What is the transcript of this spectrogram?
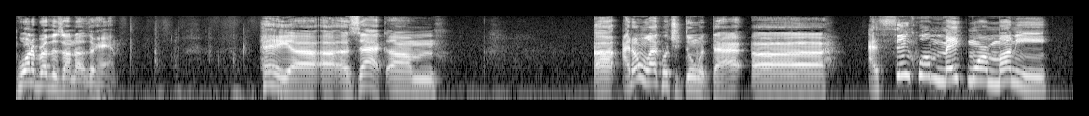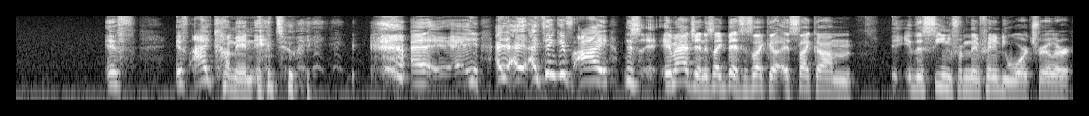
Warner Brothers, on the other hand, hey, uh, uh, uh Zack, um, uh, I don't like what you're doing with that. Uh, I think we'll make more money if if I come in into it. I, I, I think if I this imagine it's like this it's like a, it's like um the scene from the Infinity War trailer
